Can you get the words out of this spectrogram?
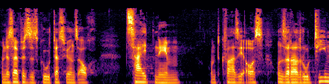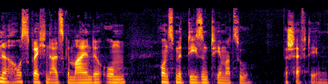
Und deshalb ist es gut, dass wir uns auch Zeit nehmen und quasi aus unserer Routine ausbrechen als Gemeinde, um uns mit diesem Thema zu beschäftigen.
